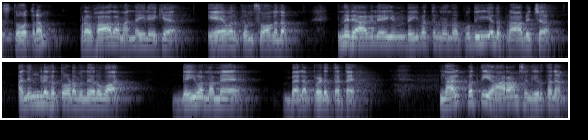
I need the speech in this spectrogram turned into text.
സ്തോത്രം. പ്രഭാത മന്നയിലേക്ക് ഏവർക്കും സ്വാഗതം. ഇന്ന് രാവിലെയും ദൈവത്തിൽ നിന്ന് പുതിയത് പ്രാപിച്ച് അനുഗ്രഹത്തോടെ മുന്നേറുവാൻ ദൈവം നമ്മെ ബലപ്പെടുത്തട്ടെ. നാൽപ്പത്തി ആറാം സങ്കീർത്തനം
